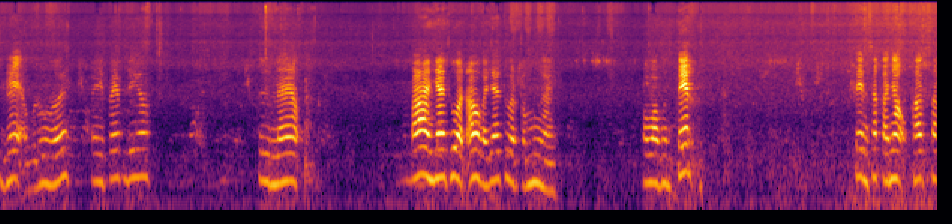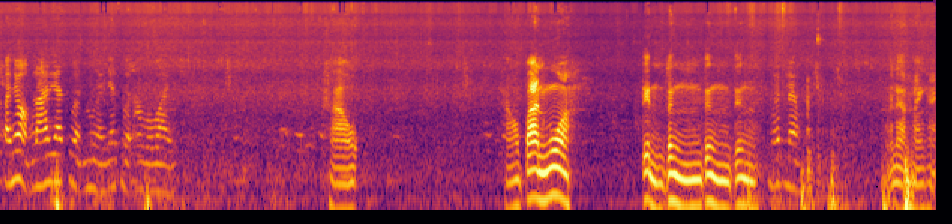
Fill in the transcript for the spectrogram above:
สิแล้วบ่รู้เอ้ยไปแป๊บเดียว ตื่นแล้วป้ายายทวดเอากับยายทวดกับเมื่อยเพราะว่าเพิ่นเต้น เต้นสักกะเหยอกครับสักกะเหยอกร้ายยายทวดเมื่อยยายทวดเอามาไว้หาวหาวป้านงัวเต้นตึงตึงตึงเบิดแล้วอันน่ะให้ให้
